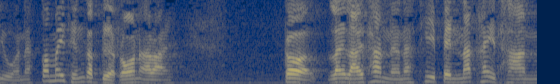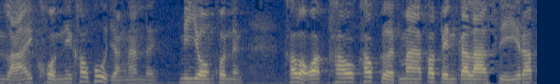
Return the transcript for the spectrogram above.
อยู่นะก็ไม่ถึงกับเดือดร้อนอะไร ก็หลาย ๆ ท่านนะนะที่เป็นนักให้ทานหลายคนนี่เขาพูดอย่างนั้นเลย มีโยมคนหนึ่งเขาบอกว่าเขาเขาเกิดมาก็เป็นกาลาสีรับ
